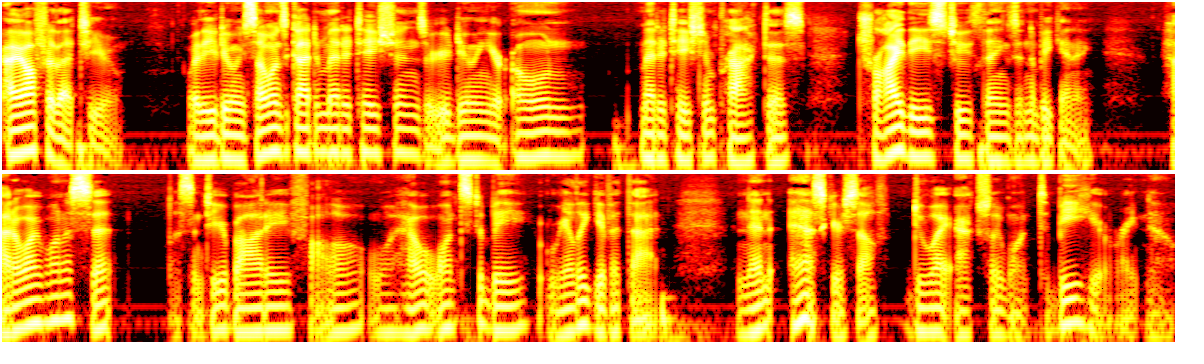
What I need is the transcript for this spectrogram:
I offer that to you. Whether you're doing someone's guided meditations or you're doing your own meditation practice, try these two things in the beginning. How do I want to sit? Listen to your body, follow how it wants to be, really give it that. And then ask yourself, do I actually want to be here right now?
